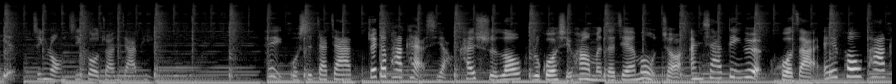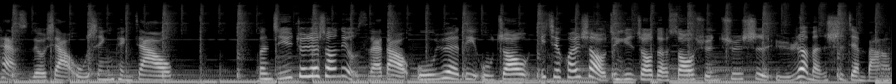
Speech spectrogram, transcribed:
点。金融机构专家评。嘿，我是佳佳，这个 podcast 要开始喽！如果喜欢我们的节目，就按下订阅或在 Apple Podcast 留下五星评价哦。本集 jj so news 来到五月第五周，一起回首近一周的搜寻趋势与热门事件吧。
